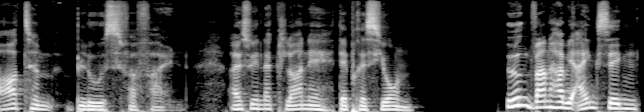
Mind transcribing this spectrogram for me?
Autumn Blues verfallen, also in eine kleine Depression. Irgendwann habe ich eingesehen,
